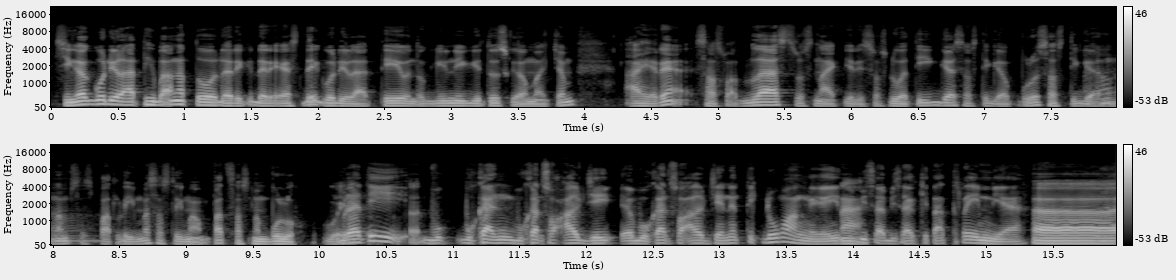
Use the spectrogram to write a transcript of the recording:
sehingga gue dilatih banget tuh dari dari SD gue dilatih untuk gini gitu segala macam akhirnya 114 terus naik jadi 123 130 136 145 154 160 gue berarti bu- bukan bukan soal eh, bukan soal genetik doang ya itu Nah. bisa bisa kita train ya? Eh,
